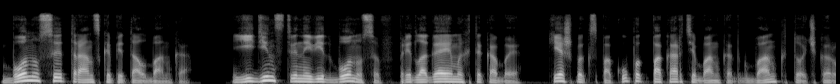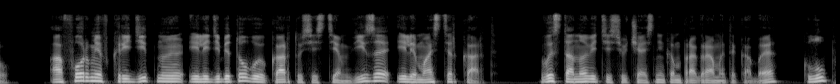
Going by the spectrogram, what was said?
Бонусы Транскапиталбанка. Единственный вид бонусов, предлагаемых ТКБ – кешбэк с покупок по карте банк.банк.ру. Оформив кредитную или дебетовую карту систем Visa или MasterCard, вы становитесь участником программы ТКБ «Клуб»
